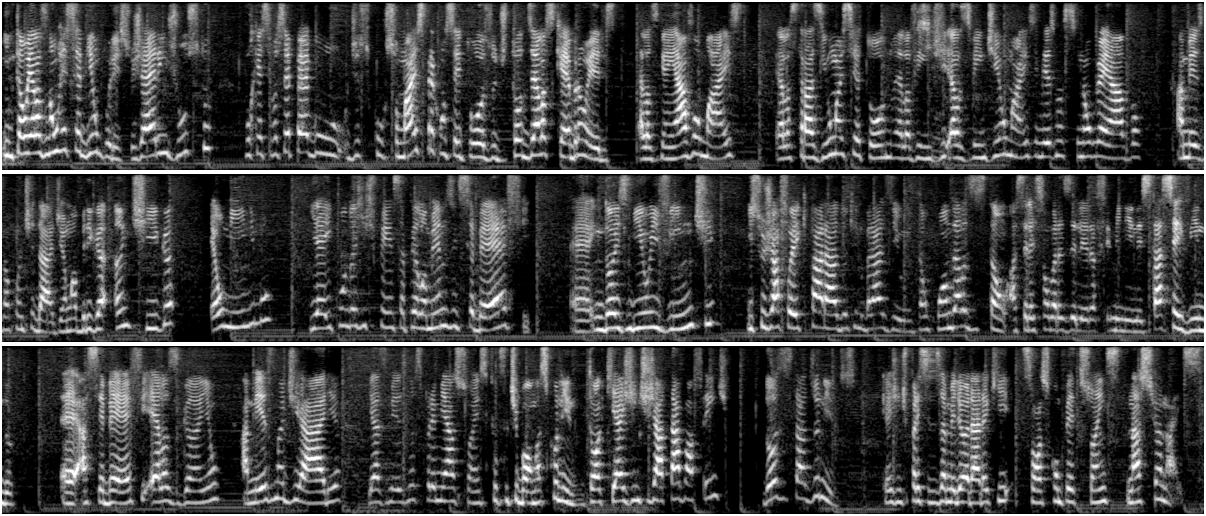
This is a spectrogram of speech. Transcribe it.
então elas não recebiam por isso. Já era injusto porque se você pega o discurso mais preconceituoso de todas, elas quebram eles. Elas ganhavam mais, elas traziam mais retorno, elas vendiam, elas vendiam mais e mesmo assim não ganhavam a mesma quantidade. É uma briga antiga, é o mínimo. E aí, quando a gente pensa, pelo menos em CBF, é, em 2020, isso já foi equiparado aqui no Brasil. Então, quando elas estão, a seleção brasileira feminina está servindo é, a CBF, elas ganham a mesma diária e as mesmas premiações que o futebol masculino. Então, aqui a gente já estava à frente dos Estados Unidos. O que a gente precisa melhorar aqui são as competições nacionais.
